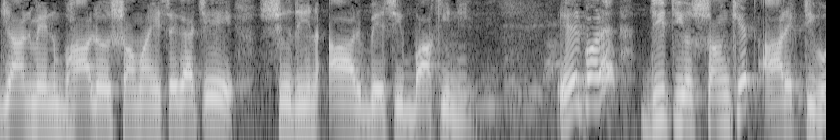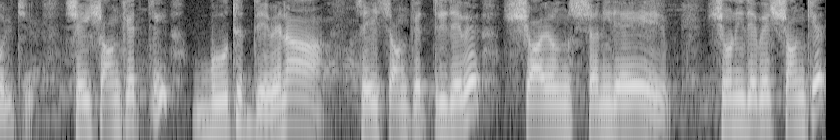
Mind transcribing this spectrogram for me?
জানবেন ভালো সময় এসে গেছে, সুদিন আর বেশি বাকি নেই। এরপরে দ্বিতীয় সংকেত আরেকটি বলছি। সেই সংকেতটি বুধ দেবে না। সেই সংকেতটি দেবে স্বয়ং শনিদেব। শনিদেবের সংকেত,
